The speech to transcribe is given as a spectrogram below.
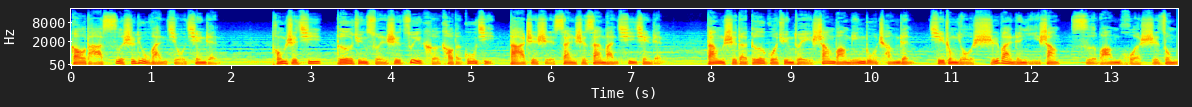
高达46万9千人。同时期德军损失最可靠的估计大致是33万7千人。当时的德国军队伤亡名录承认，其中有10万人以上死亡或失踪。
